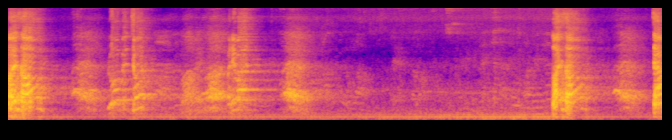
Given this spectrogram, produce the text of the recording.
ร้อยสองรวมเป็นชุด ปฏิบัติร้อยสองจับ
